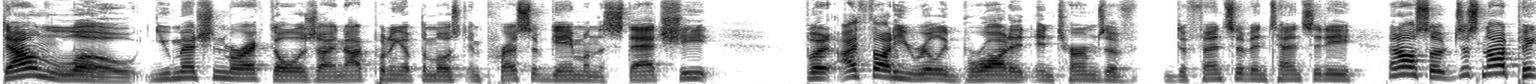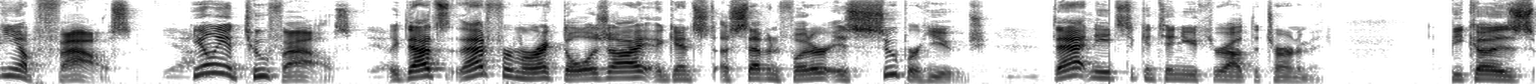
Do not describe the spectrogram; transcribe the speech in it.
Down low, you mentioned Marek Dolezaj not putting up the most impressive game on the stat sheet, but I thought he really brought it in terms of defensive intensity and also just not picking up fouls. He only had two fouls. Like that's that for Marek Dolezaj against a seven footer is super huge. Mm-hmm. That needs to continue throughout the tournament because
